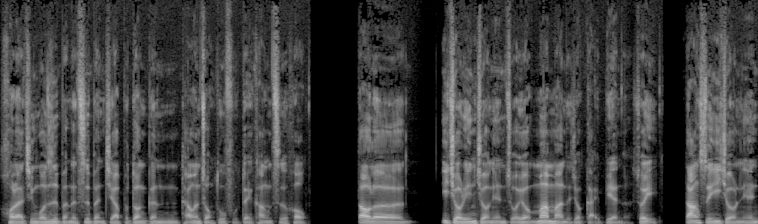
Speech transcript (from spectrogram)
后来经过日本的资本家不断跟台湾总督府对抗之后，到了一九零九年左右，慢慢的就改变了。所以当时一九年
